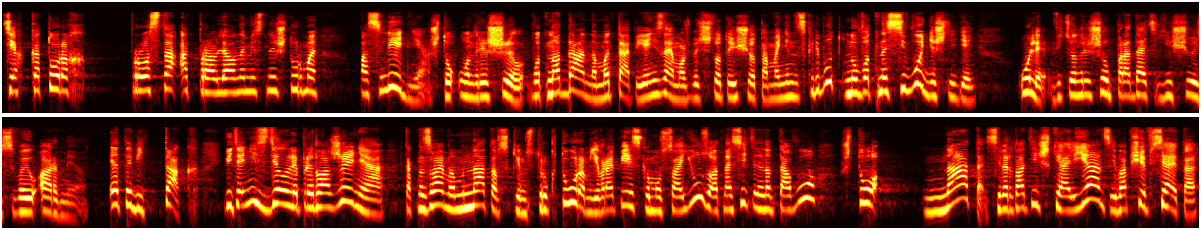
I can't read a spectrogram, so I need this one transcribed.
тех, которых просто отправлял на мясные штурмы. Последнее, что он решил, вот на данном этапе, я не знаю, может быть, что-то еще там они наскребут, но вот на сегодняшний день, Оля, ведь он решил продать еще и свою армию. Это ведь так. Ведь они сделали предложение так называемым натовским структурам, Европейскому Союзу относительно того, что НАТО, Североатлантический альянс и вообще вся эта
